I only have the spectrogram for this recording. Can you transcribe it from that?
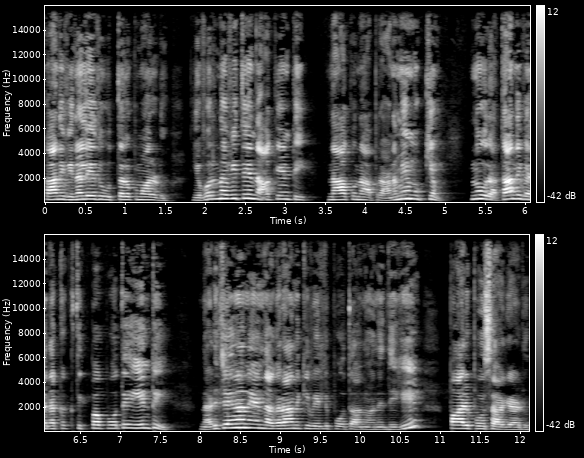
కాని వినలేదు ఉత్తర కుమారుడు ఎవరు నవ్వితే నాకేంటి? నాకు నా ప్రాణమే ముఖ్యం. నువ్వు రథాన్ని వెనక్కి తిప్పపోతే ఏంటి? నడిచైనా నేను నగరానికి వెళ్ళిపోతాను అని దిగి పారిపోసాగాడు.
